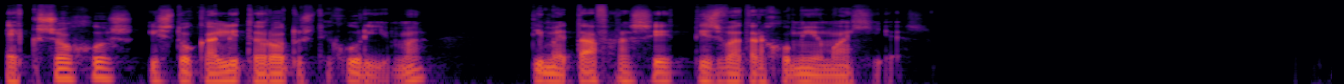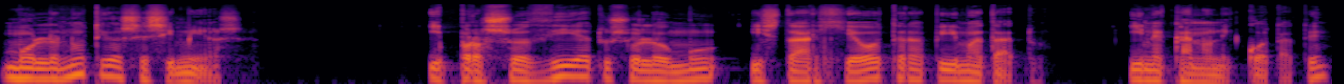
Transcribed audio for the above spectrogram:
εξόχως εις το καλύτερό του στιχούργημα, τη μετάφραση της Βατραχομοιομαχίας. Μολονότι σε σημείωσε η προσοδία του Σολομού εις τα αρχαιότερα ποίηματά του είναι κανονικότατη,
